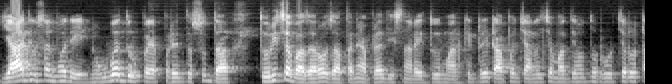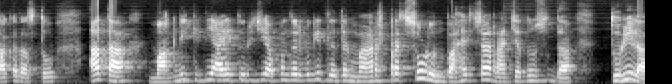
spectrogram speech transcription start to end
या दिवसांमध्ये नव्वद रुपयापर्यंत सुद्धा तुरीचा बाजारभाव जाताना आपल्याला दिसणार आहे. तूर मार्केट रेट आपण चॅनलच्या माध्यमातून रोजच्या रोज टाकत असतो. आता मागणी किती आहे तुरीची आपण जर बघितलं तर महाराष्ट्रात सोडून बाहेरच्या राज्यातून सुद्धा तुरीला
